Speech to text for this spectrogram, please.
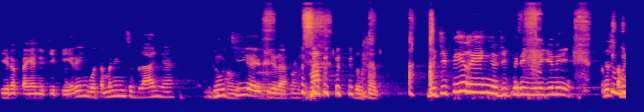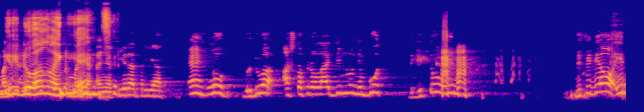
Vira pengen nyuci piring, gue temenin sebelahnya. Nyuci ya Vira. Bangsat. Nyuci piring, nyuci piring gini-gini. Terus Lu temen- berdiri doang lagi temen katanya. Vira teriak, eh lu berdua astagfirullahaladzim lu nyebut. Digituin. di videoin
